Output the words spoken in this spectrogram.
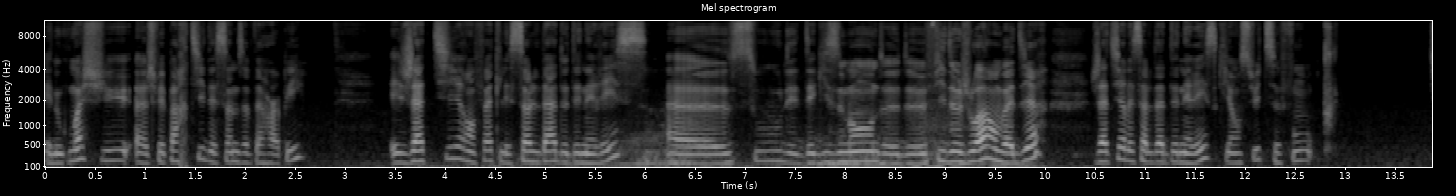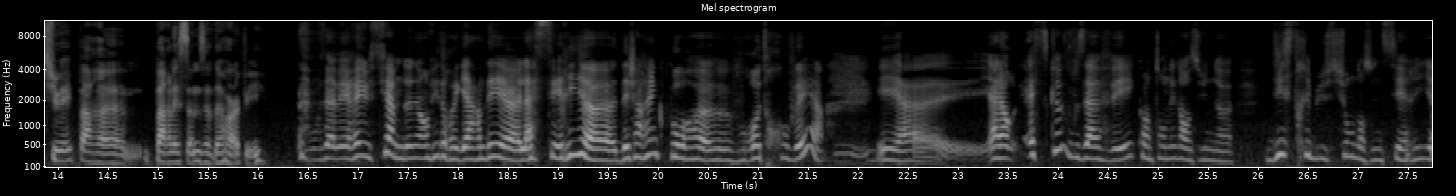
Et donc moi, je suis, euh, je fais partie des Sons of the Harpy. Et j'attire en fait les soldats de Daenerys euh, sous les déguisements de, de filles de joie, on va dire. J'attire les soldats de Daenerys qui ensuite se font tuer par euh, par les Sons of the Harpy. Vous avez réussi à me donner envie de regarder euh, la série euh, déjà rien que pour euh, vous retrouver. Mm. Et alors, est-ce que vous avez, quand on est dans une distribution dans une série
